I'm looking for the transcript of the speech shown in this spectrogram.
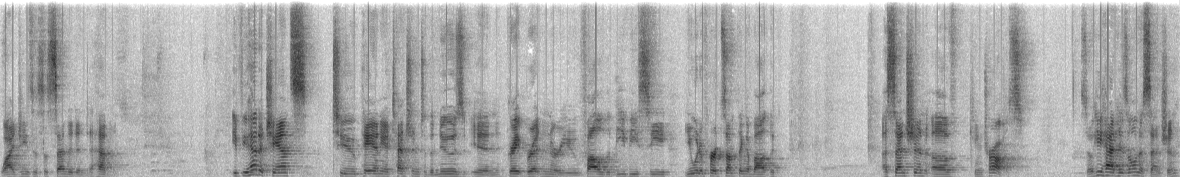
Why Jesus ascended into heaven. If you had a chance to pay any attention to the news in Great Britain or you follow the BBC, you would have heard something about the ascension of King Charles. So he had his own ascension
